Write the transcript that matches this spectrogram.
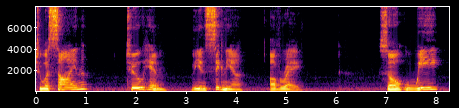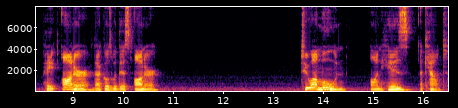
to assign to him the insignia of Re. So we pay honor, that goes with this, honor, to Amun on his account.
